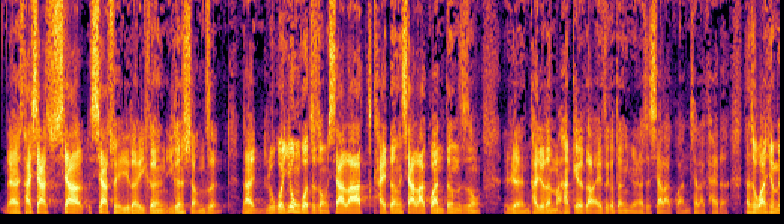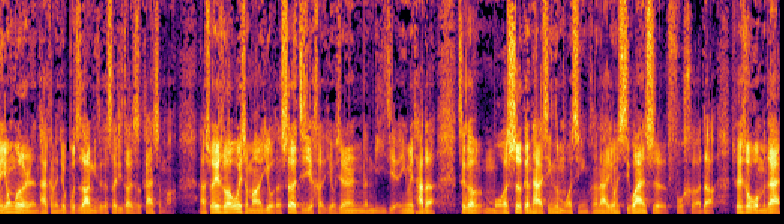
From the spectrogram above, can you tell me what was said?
那它下下下垂的一根一根绳子，那如果用过这种下拉开灯、下拉关灯的这种人，他就能马上 get 到，哎，这个灯原来是下拉关、下拉开的。但是完全没用过的人，他可能就不知道你这个设计到底是干什么啊。所以说，为什么有的设计和有些人能理解？因为他的这个模式跟他的心智模型和他用习惯是符合的。所以说我们在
